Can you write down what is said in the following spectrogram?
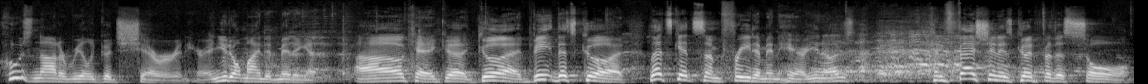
Who's not a really good sharer in here? And you don't mind admitting it. Okay, good, good. Be, that's good. Let's get some freedom in here. You know, just, confession is good for the soul.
